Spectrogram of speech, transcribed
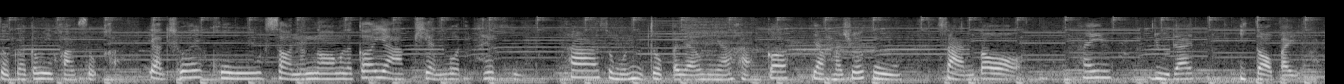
สุขแล้วก็มีความสุขค่ะ อยากช่วยครูสอนน้องๆ แล้วก็อยากเขียนบทให้ครู ถ้าสมมติหนูจบไปแล้วเนี้ยค่ะ ก็อยากมาช่วยครูสารต่อให้อยู่ได้อีกต่อไปค่ะ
